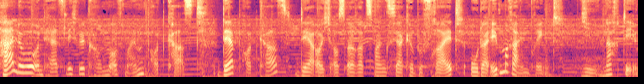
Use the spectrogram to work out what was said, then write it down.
Hallo und herzlich willkommen auf meinem Podcast. Der Podcast, der euch aus eurer Zwangsjacke befreit oder eben reinbringt. Je nachdem.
